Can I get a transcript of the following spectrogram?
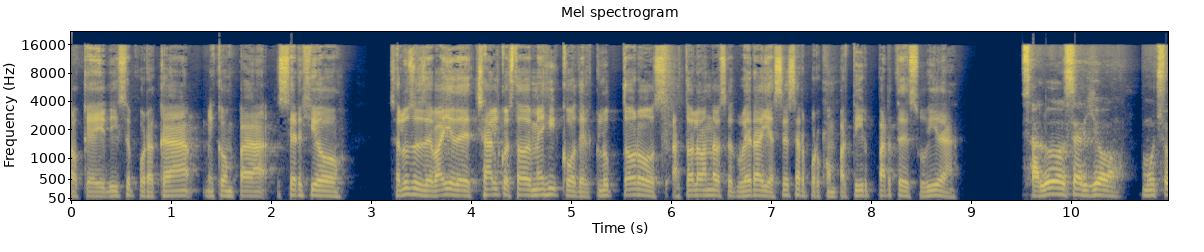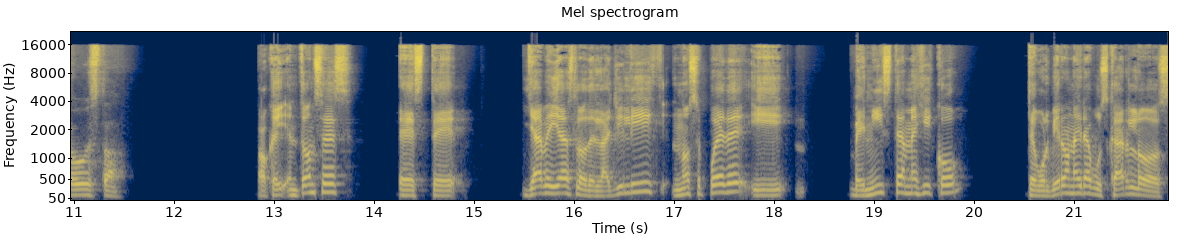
Ok, dice por acá mi compa Sergio, saludos desde Valle de Chalco, Estado de México, del Club Toros, a toda la banda basquetbolera y a César por compartir parte de su vida. Saludos, Sergio. Mucho gusto. Ok, entonces, este, ya veías lo de la G League, no se puede, y veniste a México, ¿te volvieron a ir a buscar los,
